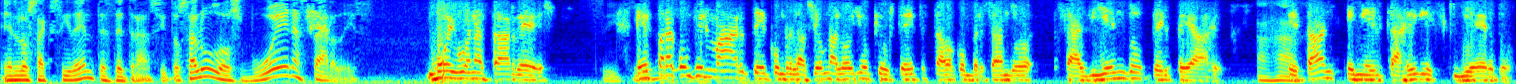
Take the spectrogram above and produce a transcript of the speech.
en los accidentes de tránsito. Saludos, buenas tardes. Muy buenas tardes. es para confirmarte con relación al hoyo que usted estaba conversando saliendo del peaje. Ajá. Están en el carril izquierdo.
